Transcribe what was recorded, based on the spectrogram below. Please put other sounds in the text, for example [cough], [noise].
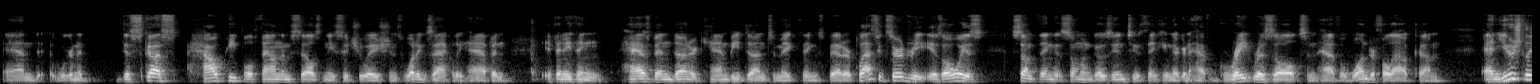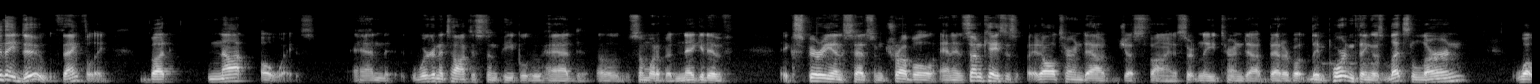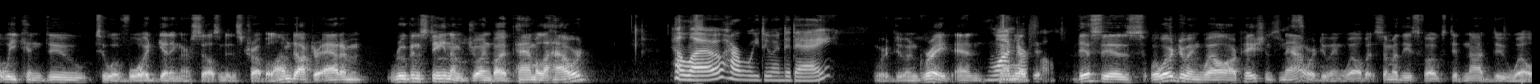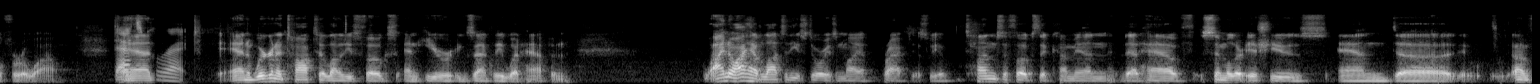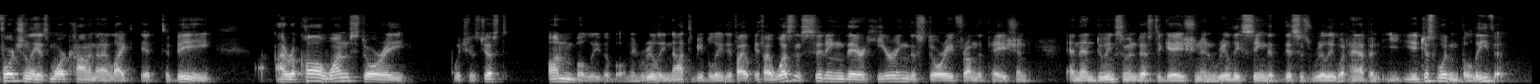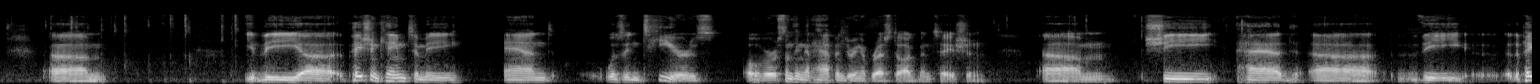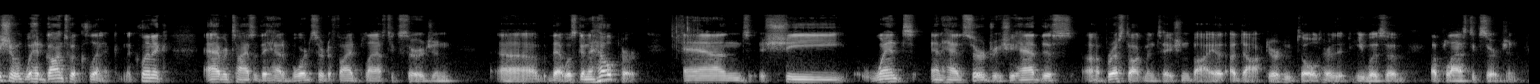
and we're going to discuss how people found themselves in these situations, what exactly happened, if anything has been done or can be done to make things better. Plastic surgery is always something that someone goes into thinking they're going to have great results and have a wonderful outcome. And usually they do, thankfully, but not always. And we're going to talk to some people who had a, somewhat of a negative experience, had some trouble, and in some cases it all turned out just fine. It certainly turned out better. But the important thing is let's learn what we can do to avoid getting ourselves into this trouble. I'm Dr. Adam Rubinstein. I'm joined by Pamela Howard. Hello, how are we doing today? We're doing great. And wonderful. Pamela, this is well, we're doing well. Our patients now are doing well, but some of these folks did not do well for a while. That's and, correct. And we're going to talk to a lot of these folks and hear exactly what happened. I know I have lots of these stories in my practice. We have tons of folks that come in that have similar issues, and uh, unfortunately, it's more common than I like it to be. I recall one story which was just unbelievable. I mean, really not to be believed. If I if I wasn't sitting there hearing the story from the patient and then doing some investigation and really seeing that this is really what happened, you, you just wouldn't believe it. Um, the uh, patient came to me and was in tears over something that happened during a breast augmentation. Um, she had uh, the the patient had gone to a clinic, and the clinic advertised that they had a board certified plastic surgeon uh, that was going to help her. And she went and had surgery. She had this uh, breast augmentation by a, a, doctor who told her that he was a, a plastic surgeon.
